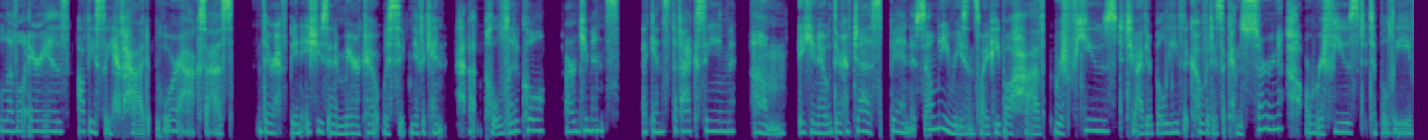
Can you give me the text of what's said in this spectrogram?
level areas obviously have had poor access there have been issues in America with significant uh, political arguments against the vaccine. Um, you know, there have just been so many reasons why people have refused to either believe that COVID is a concern or refused to believe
